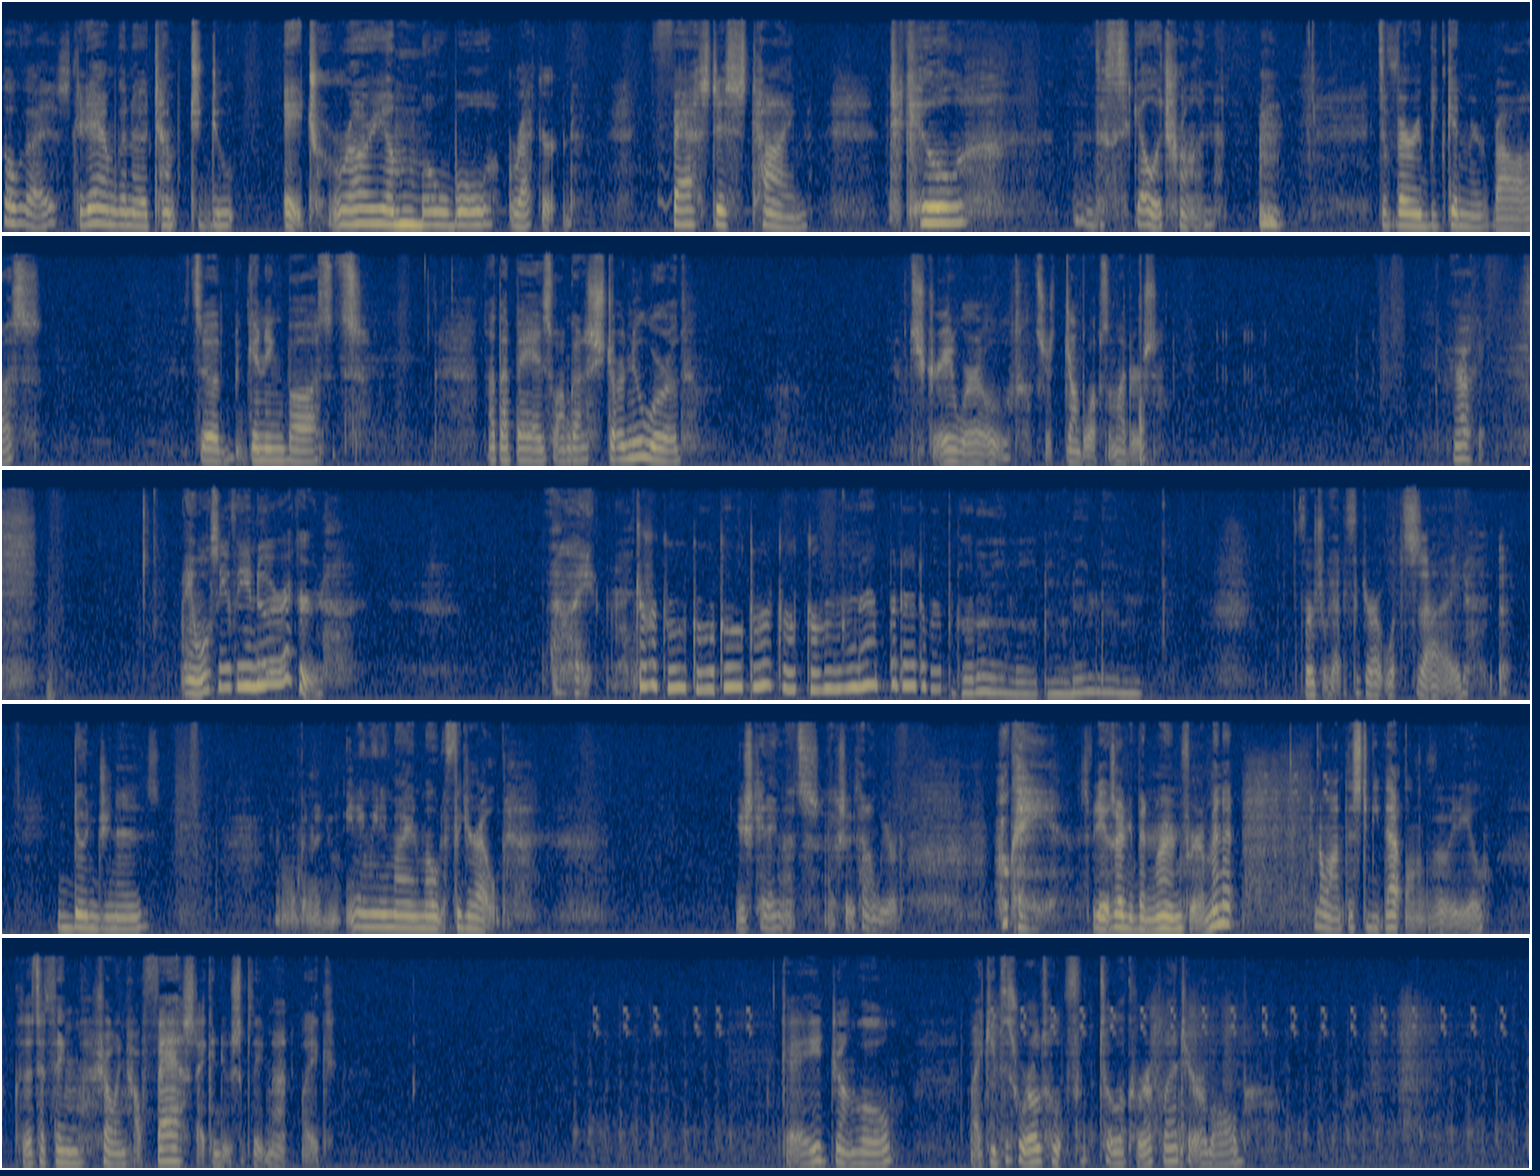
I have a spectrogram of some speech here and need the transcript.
So guys, today I'm gonna attempt to do a Terraria mobile record. Fastest time to kill the Skeletron. it's a very beginner boss. It's a beginning boss. It's not that bad, so I'm gonna start a new world. A world. Let's just jumble up some letters. Okay. And we'll see if we can do a record. Okay. First, we got to figure out what side the dungeon is. And we're gonna do any, meeny, miny, mo to figure out. Just kidding, that's actually kind of weird. Okay, this video's already been running for a minute. I don't want this to be that long of a video. Because it's a thing showing how fast I can do something, not like... Okay, jungle. I keep this world to, to look for a Plantera bulb.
